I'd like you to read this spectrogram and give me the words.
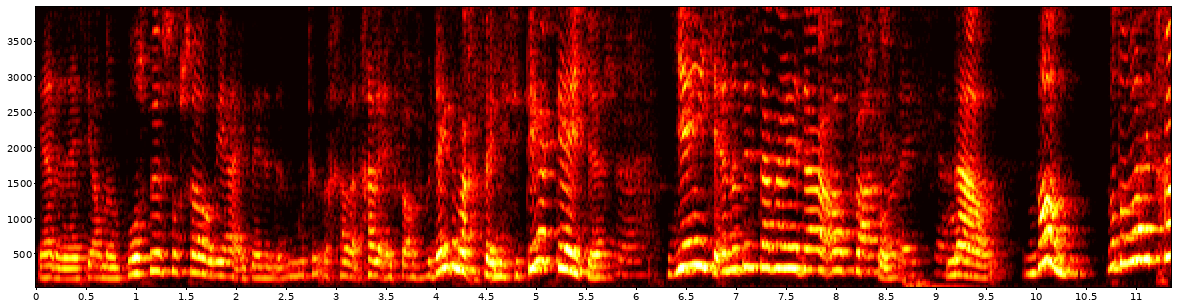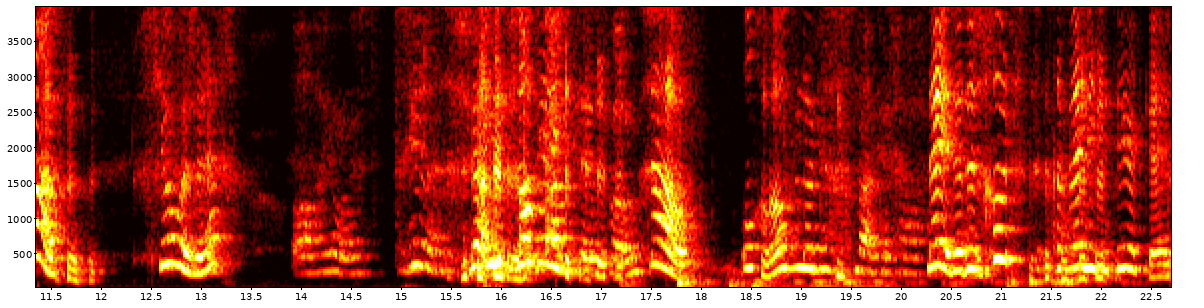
Ja, dan heeft die ander een postbus of zo. Ja, ik weet het. Daar moeten we, gaan, we, gaan we even over bedenken. Maar gefeliciteerd, Keetje. Jeetje, en dat is daarbij daar wat voor? Ja. Nou, man, wat een wijs gaaf. Jongen zeg. Oh jongen, het is trillend. Nou, dat de ik. telefoon. Nou, ongelooflijk. Maar oké, ga af. Nee, dat is goed. Gefeliciteerd, Kate.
